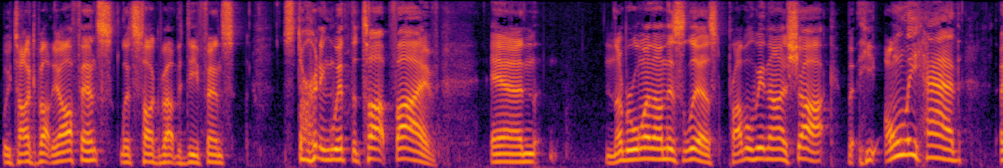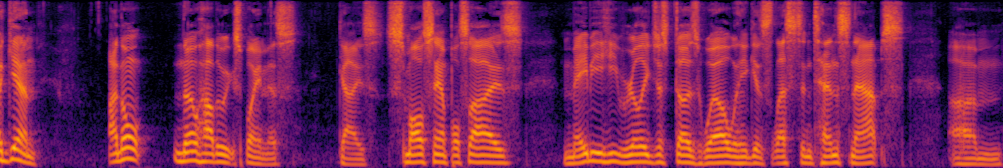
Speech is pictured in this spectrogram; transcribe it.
we talked about the offense. Let's talk about the defense, starting with the top five. And number one on this list, probably not a shock, but he only had, again, I don't know how to explain this guys. Small sample size. Maybe he really just does well when he gets less than 10 snaps. Um,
